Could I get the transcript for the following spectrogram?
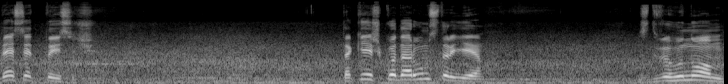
10 тисяч. Такий шкода Румстер є з двигуном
